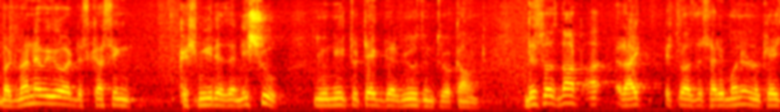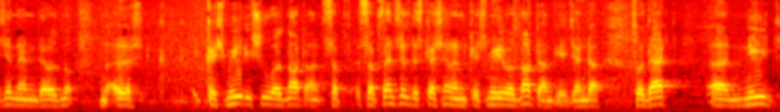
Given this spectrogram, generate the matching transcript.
but whenever you are discussing Kashmir as an issue, you need to take their views into account. This was not uh, right, it was a ceremonial occasion and there was no, uh, Kashmir issue was not on, sub, substantial discussion on Kashmir was not on the agenda. So that uh, need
